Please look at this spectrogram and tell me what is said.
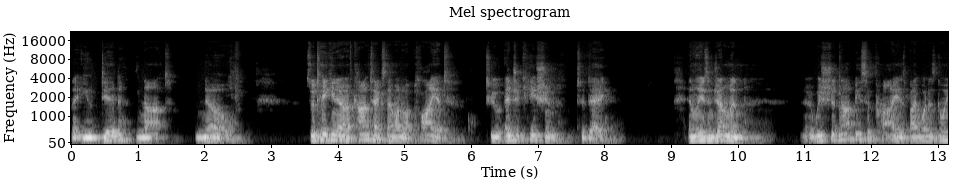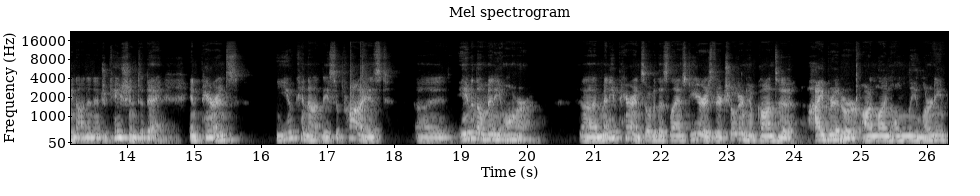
that you did not know. So, taking it out of context, I want to apply it to education today. And, ladies and gentlemen, we should not be surprised by what is going on in education today. And, parents, you cannot be surprised even though many are. Uh, many parents over this last year, as their children have gone to hybrid or online only learning,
